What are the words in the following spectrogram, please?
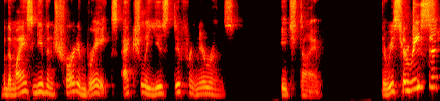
But the mice given shorter breaks actually used different neurons each time. The researchers, the research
